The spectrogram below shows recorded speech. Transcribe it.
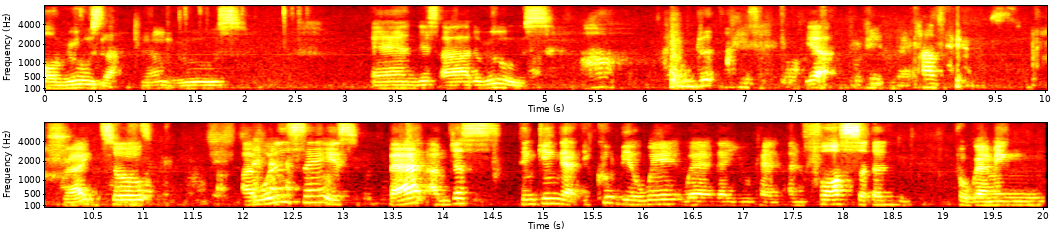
or rules lah, you know, rules. And these are the rules. Ah, hundred. Yeah, right? So I wouldn't say it's bad. I'm just thinking that it could be a way where that you can enforce certain programming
